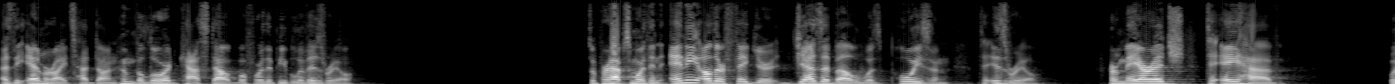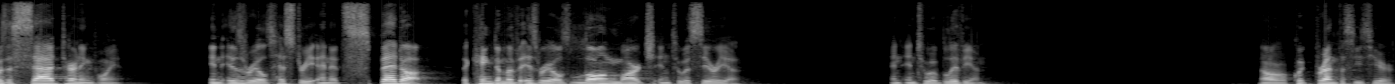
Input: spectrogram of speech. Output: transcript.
as the Amorites had done, whom the Lord cast out before the people of Israel. So perhaps more than any other figure, Jezebel was poison to Israel. Her marriage to Ahab was a sad turning point in Israel's history, and it sped up the kingdom of Israel's long march into Assyria and into oblivion. Now, a quick parenthesis here.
